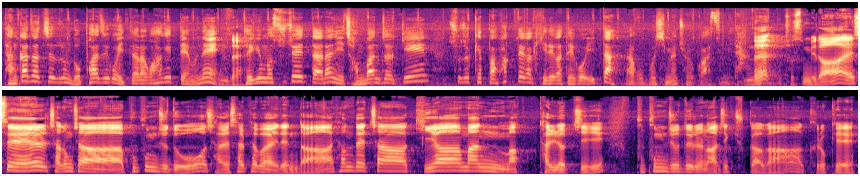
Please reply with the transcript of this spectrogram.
단가 자체도 좀 높아지고 있다라고 하기 때문에 네. 대규모 수주에 따른 이 전반적인 수주 캐파 확대가 기대가 되고 있다라고 보시면 좋을 것 같습니다. 네, 좋습니다. SL 자동차 부품주도 잘 살펴봐야 된다. 현대차, 기아만 막 달렸지. 부품주들은 아직 주가가 그렇게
